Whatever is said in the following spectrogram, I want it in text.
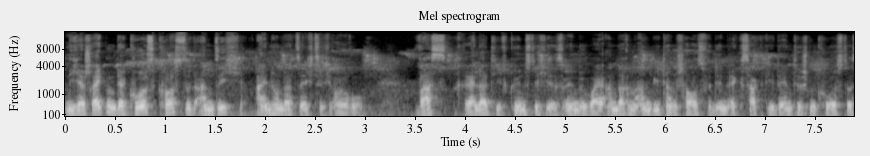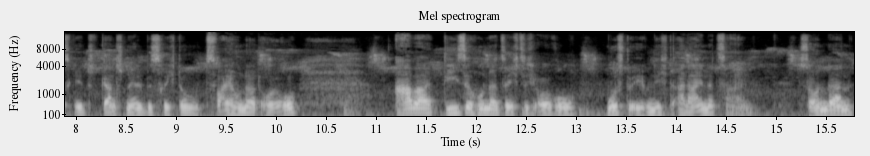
nicht erschrecken, der Kurs kostet an sich 160 Euro. Was relativ günstig ist, wenn du bei anderen Anbietern schaust für den exakt identischen Kurs, das geht ganz schnell bis Richtung 200 Euro. Aber diese 160 Euro musst du eben nicht alleine zahlen, sondern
